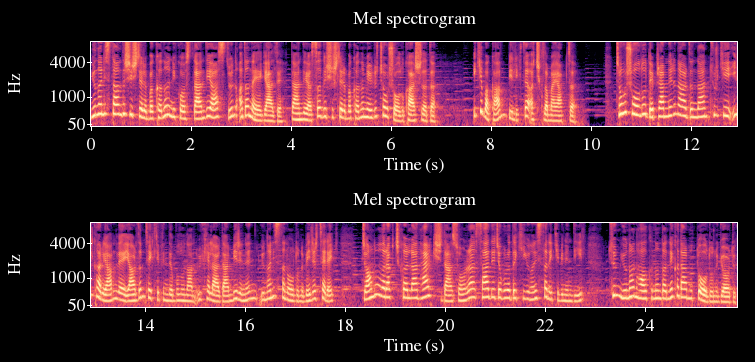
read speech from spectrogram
Yunanistan Dışişleri Bakanı Nikos Dendias dün Adana'ya geldi. Dendias'ı Dışişleri Bakanı Mevlüt Çavuşoğlu karşıladı. İki bakan birlikte açıklama yaptı. Çavuşoğlu depremlerin ardından Türkiye'yi ilk arayan ve yardım teklifinde bulunan ülkelerden birinin Yunanistan olduğunu belirterek canlı olarak çıkarılan her kişiden sonra sadece buradaki Yunanistan ekibinin değil, tüm Yunan halkının da ne kadar mutlu olduğunu gördük.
